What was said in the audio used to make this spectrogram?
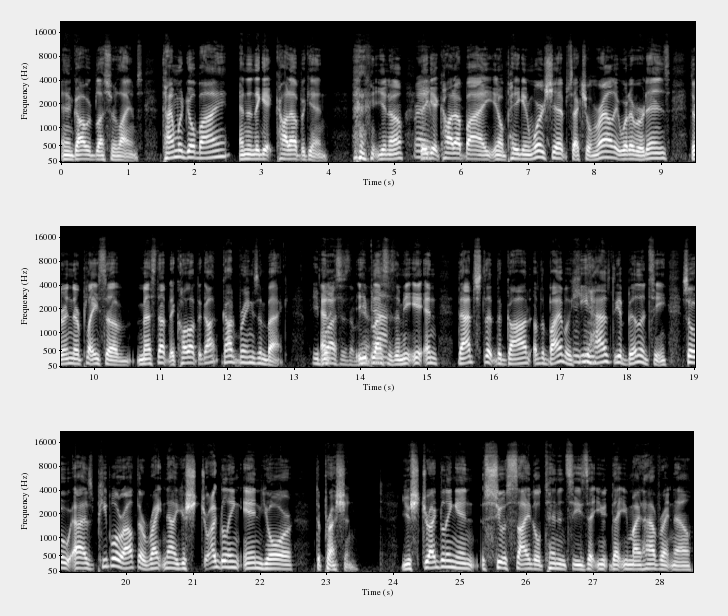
and God would bless their lives. Time would go by, and then they get caught up again you know, they get caught up by you know pagan worship, sexual morality, whatever it is. They're in their place of messed up. They call out to God. God brings them back. He And blesses them, He yeah. blesses them. He, and that's the, the God of the Bible. He Mm-hmm. has the ability. So as people are out there right now, you're struggling in your depression. You're struggling in suicidal tendencies that you that you might have right now,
